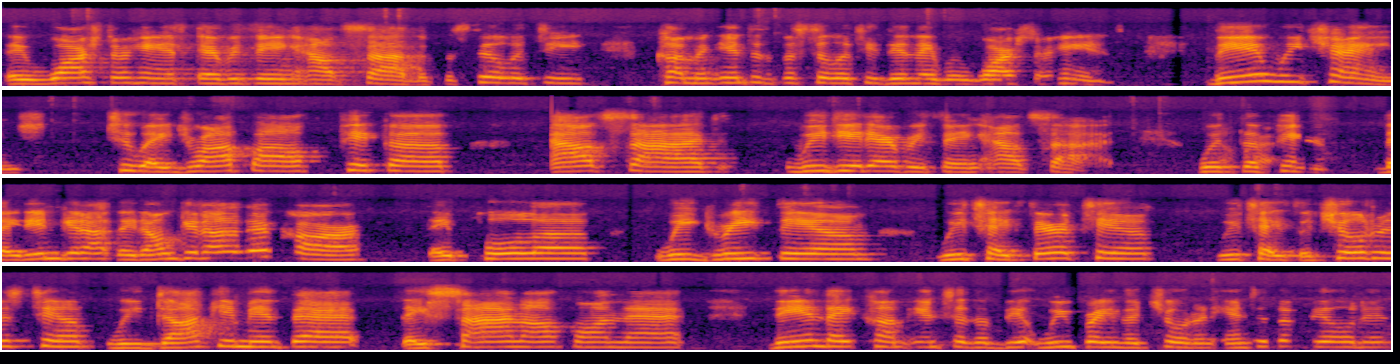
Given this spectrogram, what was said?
they washed their hands, everything outside the facility. Coming into the facility, then they would wash their hands. Then we changed to a drop off, pickup outside. We did everything outside with the parents. They didn't get out, they don't get out of their car. They pull up, we greet them, we take their temp, we take the children's temp, we document that, they sign off on that. Then they come into the building, we bring the children into the building,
